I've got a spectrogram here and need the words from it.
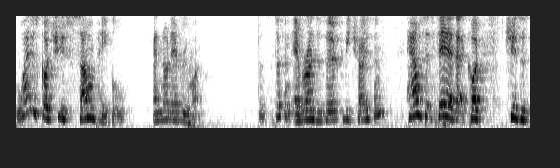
why does God choose some people and not everyone? Does, doesn't everyone deserve to be chosen? How is it fair that God chooses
